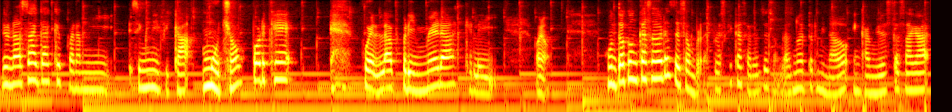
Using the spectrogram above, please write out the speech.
de una saga que para mí significa mucho porque fue la primera que leí. Bueno, junto con Cazadores de Sombras, pero es que Cazadores de Sombras no he terminado, en cambio esta saga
